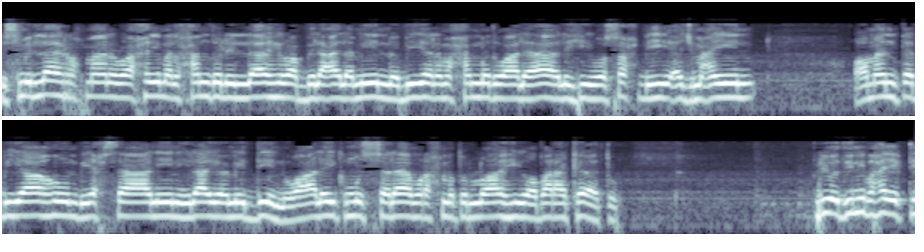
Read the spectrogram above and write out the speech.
بسم الله الرحمن الرحيم الحمد لله رب العالمين نبينا محمد وعلى آله وصحبه أجمعين ومن تبعهم بإحسان إلى يوم الدين وعليكم السلام ورحمة الله وبركاته প্রিয় দিনী ভাই একটি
